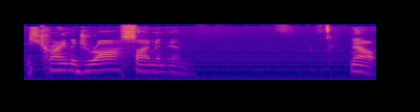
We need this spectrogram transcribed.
He's trying to draw Simon in. Now,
